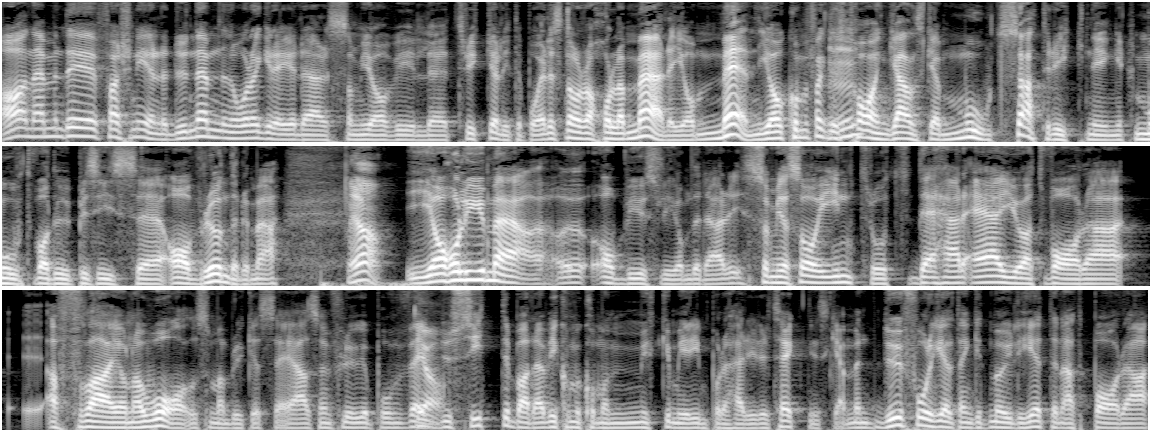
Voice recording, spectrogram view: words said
Ja, nej men det är fascinerande. Du nämner några grejer där som jag vill eh, trycka lite på, eller snarare hålla med dig om. Men jag kommer faktiskt mm. ta en ganska motsatt riktning mot vad du precis eh, avrundade med. Ja. Jag håller ju med eh, obviously om det där. Som jag sa i introt, det här är ju att vara a fly on a wall som man brukar säga, alltså en fluga på en vägg. Ja. Du sitter bara där, vi kommer komma mycket mer in på det här i det tekniska, men du får helt enkelt möjligheten att bara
